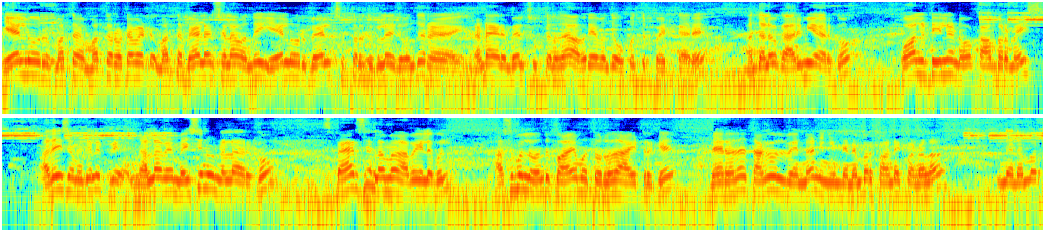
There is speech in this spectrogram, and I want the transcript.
ஏழ்நூறு மற்ற மற்ற ரொட்டவேட்டர் மற்ற பேலர்ஸ் எல்லாம் வந்து ஏழ்நூறு பேல் சுற்றுறதுக்குள்ளே இது வந்து ரெ- ரெண்டாயிரம் பேல் சுற்றுனதாக அவரே வந்து ஒப்புத்துட்டு போயிருக்காரு. அந்தளவுக்கு அருமையாக இருக்கும். குவாலிட்டியில் நோ காம்ப்ரமைஸ் அதே சமயத்தில் நல்லாவே மெஷினும் நல்லா இருக்கும் ஸ்பேர்ஸ் எல்லாமே அவைலபிள் அசம்பிள் வந்து கோயம்புத்தூரில் தான் ஆகிட்டுருக்கு வேறு ஏதாவது தகவல் வேணுன்னா நீங்கள் இந்த நம்பர் காண்டாக்ட் பண்ணலாம். இந்த நம்பர்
